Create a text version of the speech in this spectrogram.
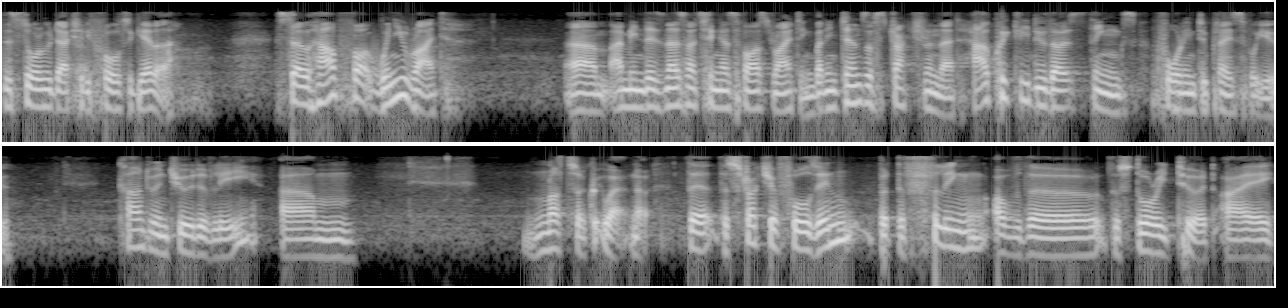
the story would actually fall together. So, how far, when you write, um, I mean, there's no such thing as fast writing, but in terms of structure and that, how quickly do those things fall into place for you? Counterintuitively, um, not so quick. Well, no, the the structure falls in, but the filling of the the story to it, I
